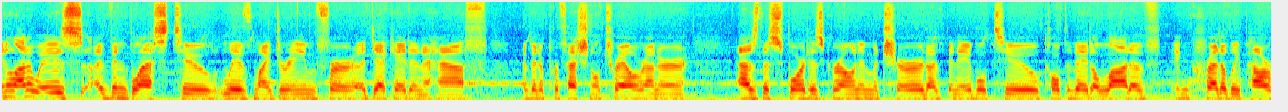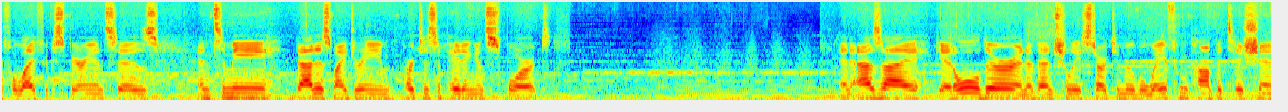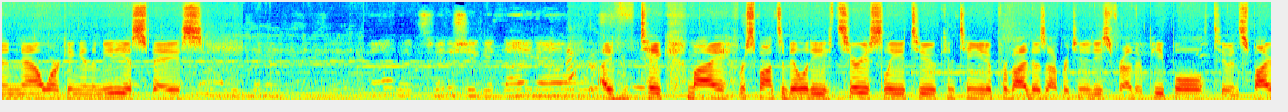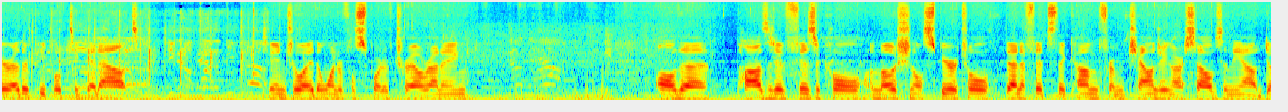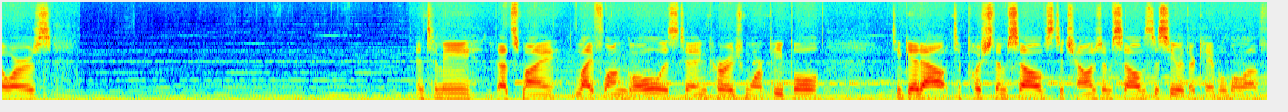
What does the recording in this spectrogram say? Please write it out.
In a lot of ways, I've been blessed to live my dream for a decade and a half. I've been a professional trail runner. As the sport has grown and matured, I've been able to cultivate a lot of incredibly powerful life experiences. And to me, that is my dream, participating in sport. And as I get older and eventually start to move away from competition, now working in the media space, I take my responsibility seriously to continue to provide those opportunities for other people, to inspire other people to get out, to enjoy the wonderful sport of trail running. All the positive physical, emotional, spiritual benefits that come from challenging ourselves in the outdoors. And to me, that's my lifelong goal is to encourage more people to get out, to push themselves, to challenge themselves, to see what they're capable of.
